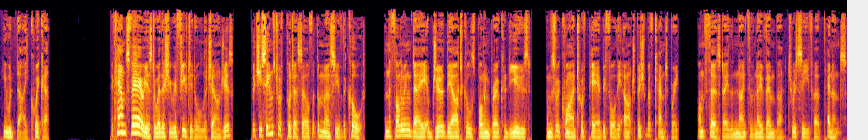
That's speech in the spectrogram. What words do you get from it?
he would die quicker. Accounts vary as to whether she refuted all the charges, but she seems to have put herself at the mercy of the court, and the following day abjured the articles Bolingbroke had used and was required to appear before the Archbishop of Canterbury on Thursday the 9th of November to receive her penance.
